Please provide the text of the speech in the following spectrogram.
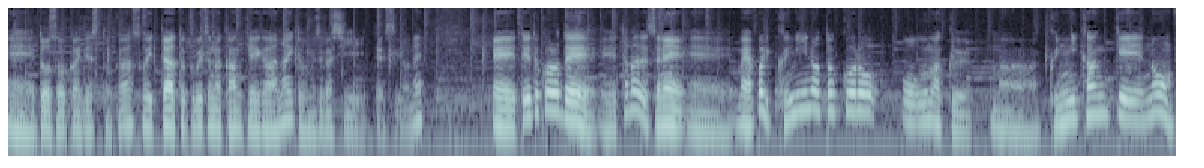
えー、同窓会ですとか、そういった特別な関係がないと難しいですよね。えー、というところで、えー、ただですね、えまあ、やっぱり国のところをうまく、まあ、国関係の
